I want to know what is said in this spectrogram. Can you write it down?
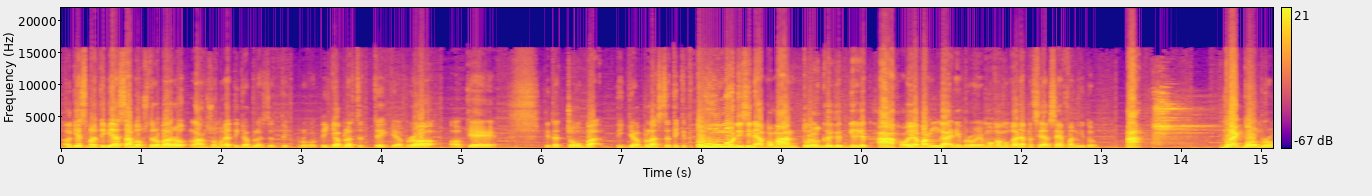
Oke seperti biasa box draw baru langsung pakai 13 detik bro. 13 detik ya bro. Oke kita coba 13 detik kita tunggu di sini apa mantul greget greget ah oh ya apa enggak nih bro ya moga-moga dapat CR7 gitu ah black ball bro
